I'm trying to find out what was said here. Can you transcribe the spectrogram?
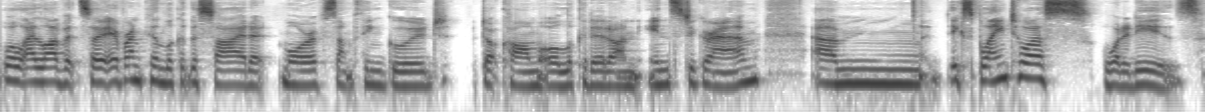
Well i love it. So everyone can look at the site at more of something good dot com or look at it on instagram. Um, explain to us what it is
